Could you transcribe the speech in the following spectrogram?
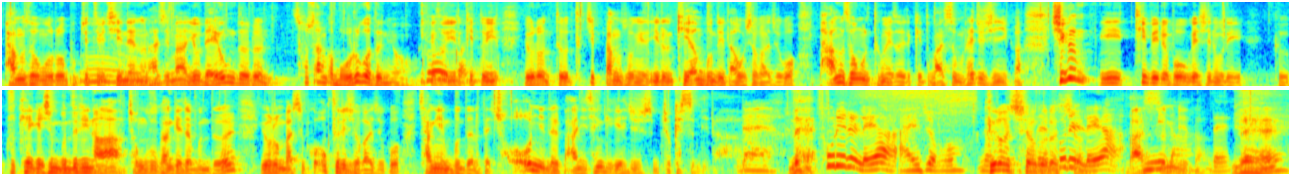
방송으로 복지 TV 진행을 하지만 요 내용들은 소소한 거 모르거든요. 그래서 그러니까요. 이렇게 또 이- 이런 또 특집 방송에 이런 귀한 분들이 나오셔가지고 방송을 통해서 이렇게 또 말씀을 해주시니까 지금 이 TV를 보고 계시는 우리 그 국회에 계신 분들이나 정부 관계자분들 이런 말씀 꼭 들으셔가지고 장애인분들한테 좋은 일들 많이 생기게 해주셨으면 좋겠습니다. 네. 네. 소리를 내야 알죠. 네. 그렇죠, 네, 그렇죠. 소리를 내야 맞습니다. 압니다. 네. 네.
